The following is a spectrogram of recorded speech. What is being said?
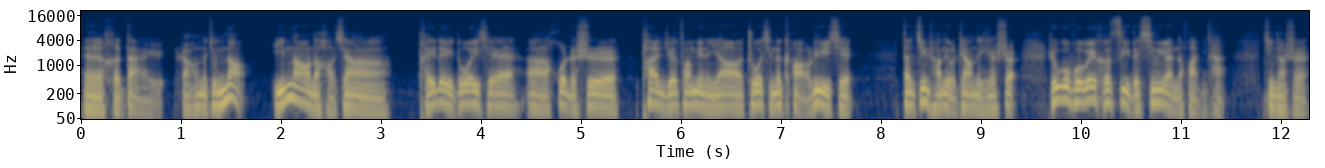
呃和待遇，然后呢就闹，一闹呢好像赔的也多一些啊，或者是判决方面呢要酌情的考虑一些，但经常的有这样的一些事儿，如果不违和自己的心愿的话，你看，经常是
